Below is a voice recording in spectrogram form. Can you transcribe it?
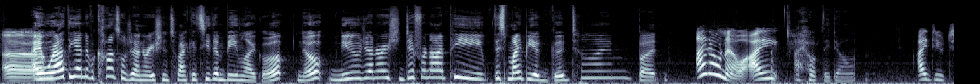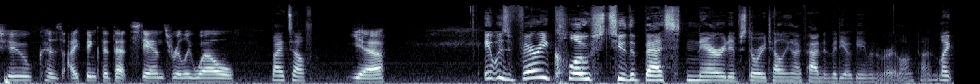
Um, and we're at the end of a console generation, so I could see them being like, "Oh, nope, new generation, different IP. This might be a good time, but I don't know. I I hope they don't I do too because I think that that stands really well. by itself." Yeah. It was very close to the best narrative storytelling I've had in a video game in a very long time. Like,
